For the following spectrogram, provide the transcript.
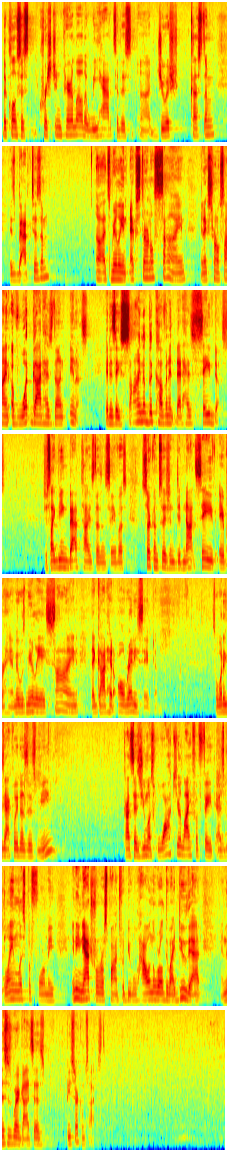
The closest Christian parallel that we have to this uh, Jewish custom is baptism. Uh, it's merely an external sign, an external sign of what God has done in us. It is a sign of the covenant that has saved us. Just like being baptized doesn't save us, circumcision did not save Abraham. It was merely a sign that God had already saved him. So, what exactly does this mean? God says, You must walk your life of faith as blameless before me. Any natural response would be, Well, how in the world do I do that? And this is where God says, Be circumcised.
